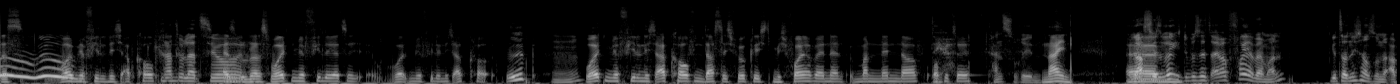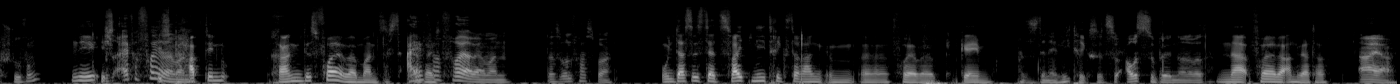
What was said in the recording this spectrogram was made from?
Das wuhu. wollen mir viele nicht abkaufen. Gratulation. Also das wollten mir viele jetzt nicht, wollten mir viele nicht abkaufen. Mhm. Wollten mir viele nicht abkaufen, dass ich wirklich mich Feuerwehrmann nennen darf, offiziell. Kannst du reden. Nein. Du, darfst jetzt Ähm, wirklich, du bist jetzt einfach Feuerwehrmann. Gibt's auch nicht noch so eine Abstufung? Nee, Du ich, bist einfach ich Feuerwehrmann. hab den Rang des Feuerwehrmanns. du bist einfach erreicht. Feuerwehrmann. Das ist unfassbar. Und das ist der zweitniedrigste Rang im äh, Feuerwehr-Game. Was ist denn der niedrigste? Zu auszubilden oder was? Na, Feuerwehranwärter. Ah ja.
